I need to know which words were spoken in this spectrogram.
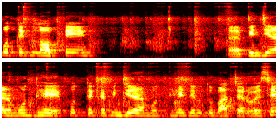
প্রত্যেক লফটে পিঞ্জিরার মধ্যে, প্রত্যেকটা পিঞ্জিরার মধ্যে যেহেতু বাচ্চা রয়েছে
